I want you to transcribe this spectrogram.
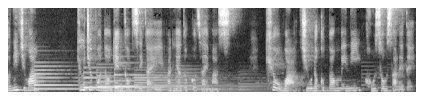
こんにちは。90分の言語世界へありがとうございます。今日は16番目に放送されて、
